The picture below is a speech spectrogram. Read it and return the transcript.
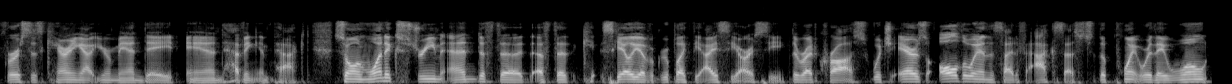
versus carrying out your mandate and having impact. So on one extreme end of the of the scale, you have a group like the ICRC, the Red Cross, which errs all the way on the side of access to the point where they won't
